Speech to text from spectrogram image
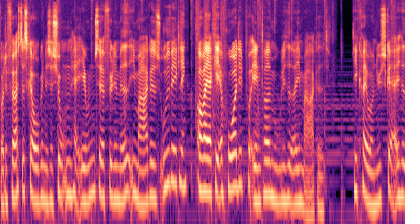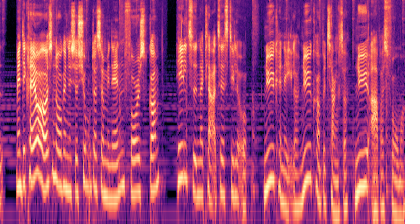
For det første skal organisationen have evnen til at følge med i markedets udvikling og reagere hurtigt på ændrede muligheder i markedet. Det kræver nysgerrighed, men det kræver også en organisation, der som en anden Forrest Gump hele tiden er klar til at stille om. Nye kanaler, nye kompetencer, nye arbejdsformer.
